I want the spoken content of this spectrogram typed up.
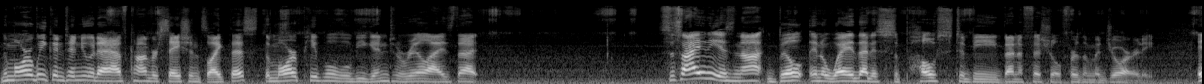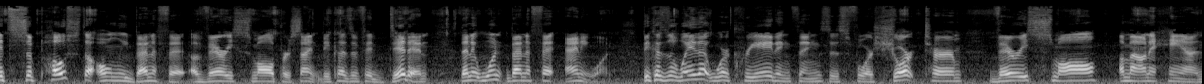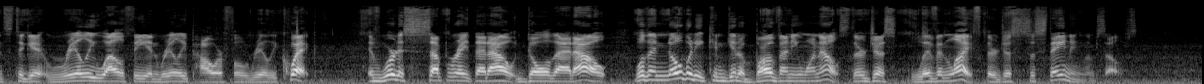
the more we continue to have conversations like this, the more people will begin to realize that society is not built in a way that is supposed to be beneficial for the majority it's supposed to only benefit a very small percent because if it didn't, then it wouldn't benefit anyone. Because the way that we're creating things is for short term, very small amount of hands to get really wealthy and really powerful really quick. If we're to separate that out, dole that out, well, then nobody can get above anyone else. They're just living life, they're just sustaining themselves.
